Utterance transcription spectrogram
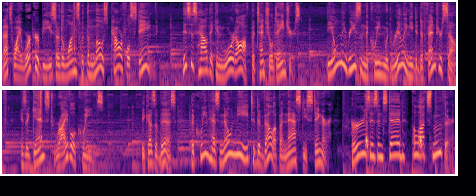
That's why worker bees are the ones with the most powerful sting. This is how they can ward off potential dangers. The only reason the queen would really need to defend herself is against rival queens. Because of this, the queen has no need to develop a nasty stinger. Hers is instead a lot smoother.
